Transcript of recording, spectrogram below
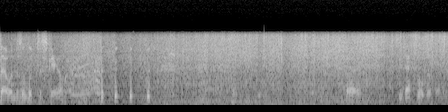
That one doesn't look to scale. Alright. See, that's a little bit better.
